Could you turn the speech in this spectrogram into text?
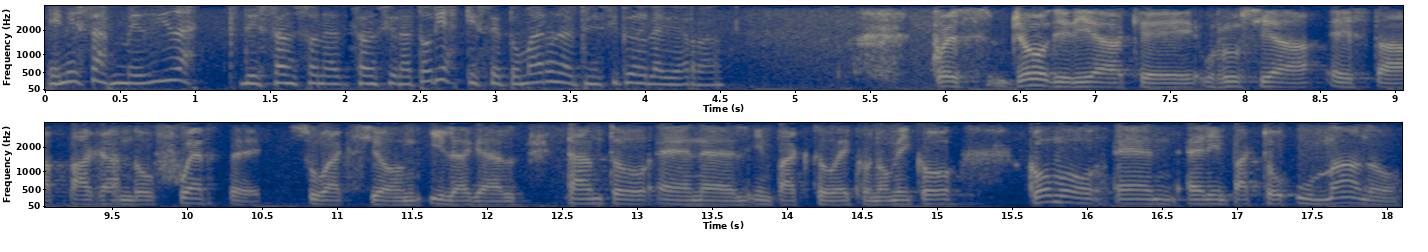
en esas medidas de sanciona- sancionatorias que se tomaron al principio de la guerra? Pues yo diría que Rusia está pagando fuerte su acción ilegal, tanto en el impacto económico como en el impacto humano.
